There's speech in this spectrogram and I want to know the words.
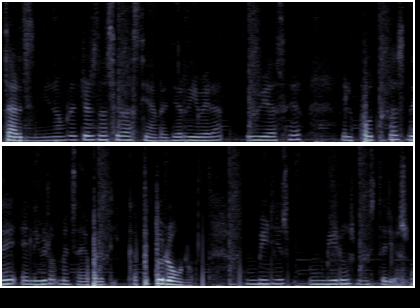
tardes, mi nombre es Jordan Sebastián Reyes Rivera y voy a hacer el podcast de el libro Mensaje para ti. Capítulo 1. Un virus, un virus misterioso.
